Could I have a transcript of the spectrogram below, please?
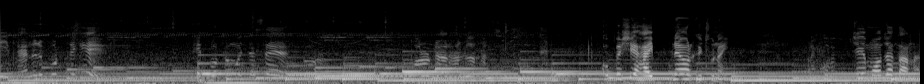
এই ভ্যানের উপর থেকে এই প্রথম হইতেছে পরোটা আর হালুয়া খাচ্ছি। খুব বেশি হাইপ নেওয়ার কিছু নাই। মানে খুব যে মজা তা না।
